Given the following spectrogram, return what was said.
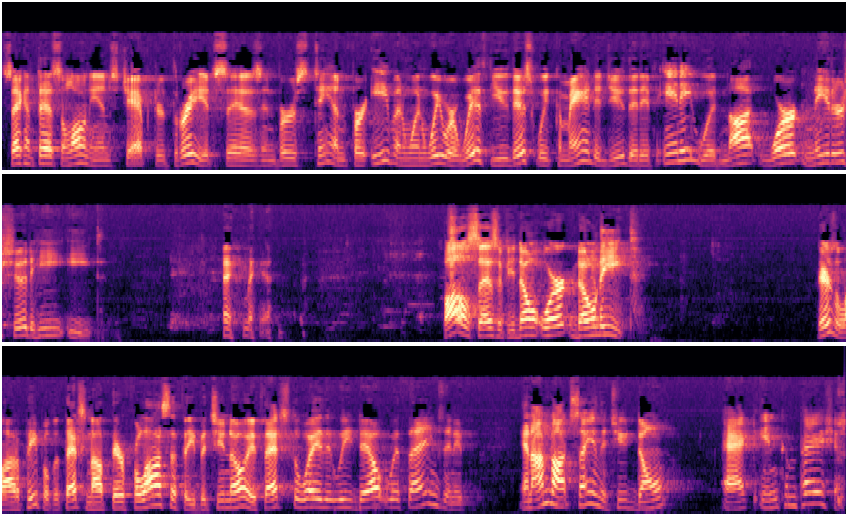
Second Thessalonians chapter 3, it says in verse 10, For even when we were with you, this we commanded you, that if any would not work, neither should he eat. Amen. Paul says if you don't work, don't eat. There's a lot of people that that's not their philosophy, but you know, if that's the way that we dealt with things, and if, and I'm not saying that you don't act in compassion.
